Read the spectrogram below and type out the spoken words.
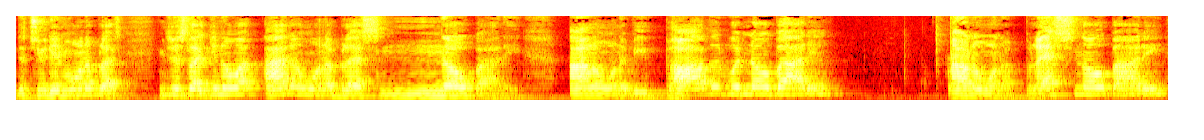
that you didn't want to bless. You're just like, you know what? I don't want to bless nobody. I don't want to be bothered with nobody. I don't want to bless nobody.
